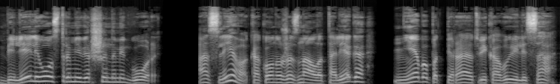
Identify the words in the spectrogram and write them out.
белели острыми вершинами горы. А слева, как он уже знал от Олега, небо подпирают вековые леса.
